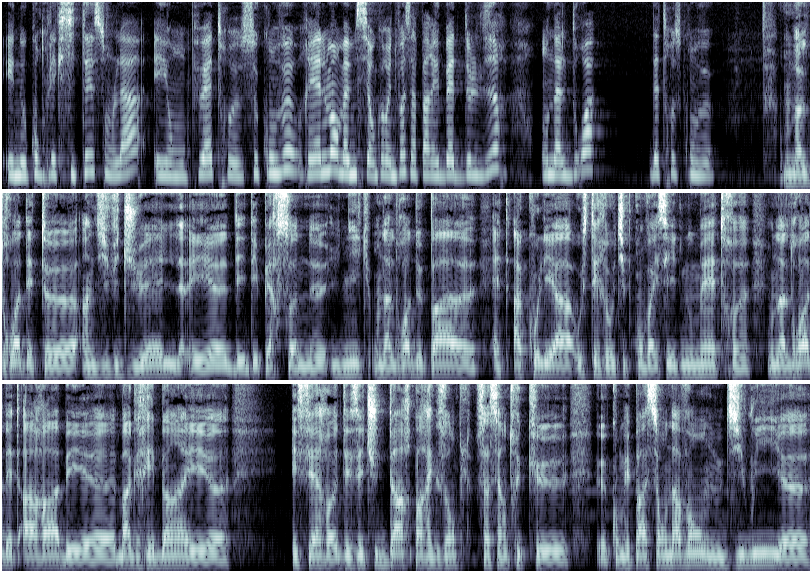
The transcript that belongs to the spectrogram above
et nos complexités sont là et on peut être ce qu'on veut réellement, même si encore une fois ça paraît bête de le dire, on a le droit d'être ce qu'on veut. On a le droit d'être euh, individuel et euh, des, personnes uniques. On a le droit de pas euh, être accolé à, aux stéréotypes qu'on va essayer de nous mettre. On a le droit d'être arabe et maghrébin et et faire des études d'art par exemple. Ça c'est un truc que qu'on met pas assez en avant. On nous dit oui euh,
